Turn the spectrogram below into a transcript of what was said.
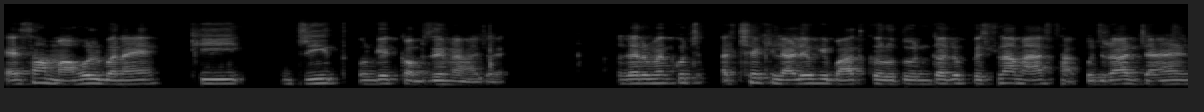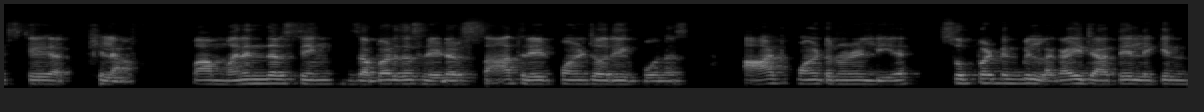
ऐसा माहौल बनाए कि जीत उनके कब्जे में आ जाए। अगर मैं कुछ अच्छे खिलाड़ियों की बात करूँ तो इनका जो पिछला मैच था, गुजरात जायंट्स के खिलाफ वहाँ, मनिंदर सिंह, ज़बरदस्त रेडर, सात रेड पॉइंट्स और एक बोनस, आठ पॉइंट उन्होंने लिए। सुपर टेन भी लगाई जाते लेकिन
